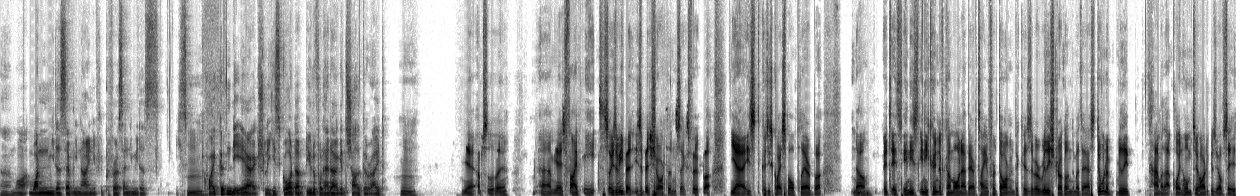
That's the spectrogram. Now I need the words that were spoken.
um, or one meter seventy nine if you prefer centimeters. He's hmm. quite good in the air, actually. He scored a beautiful header against Schalke, right? Hmm. Yeah, absolutely. Um, yeah, he's five eight, so he's a wee bit he's a bit shorter than six foot, but yeah, he's because he's quite a small player. But no, mm. it, it's and he's and he couldn't have come on at a better time for Dortmund because they were really struggling to Modeste. Don't want to really hammer that point home too hard because he obviously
